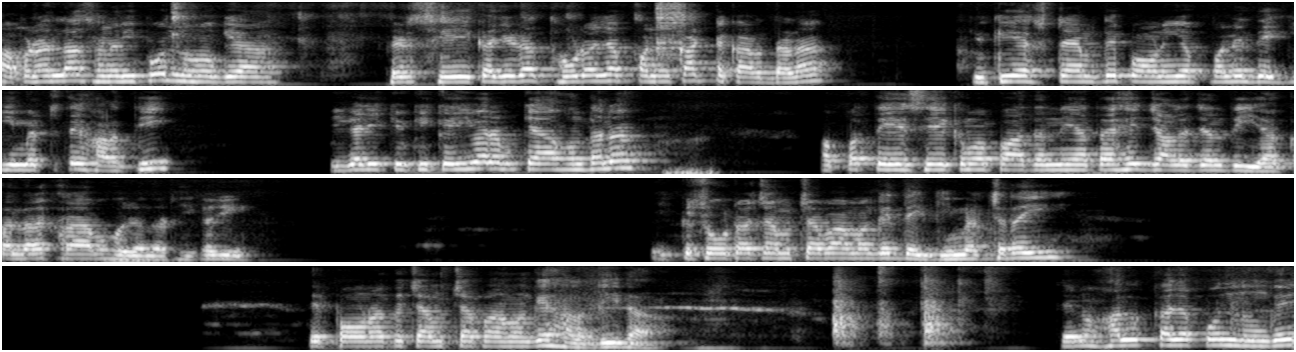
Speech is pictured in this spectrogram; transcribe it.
ਆਪਣਾ ਲਸਣ ਵੀ ਭੁੰਨ ਹੋ ਗਿਆ ਫਿਰ ਸੇਕ ਆ ਜਿਹੜਾ ਥੋੜਾ ਜਿਹਾ ਆਪਾਂ ਨੇ ਘੱਟ ਕਰ ਦੇਣਾ, ਕਿਉਂਕਿ ਇਸ ਟਾਈਮ ਤੇ ਪਾਉਣੀ ਆਪਾਂ ਨੇ ਦੇਗੀ ਮਿਰਚ ਤੇ ਹਲਦੀ, ਠੀਕ ਹੈ ਜੀ, ਕਿਉਂਕਿ ਕਈ ਵਾਰ ਕਿਆ ਹੁੰਦਾ ਨਾ, ਆਪਾਂ ਤੇਜ਼ ਸੇਕ ਮਾ ਪਾ ਦਿੰਦੇ ਆ ਤਾਂ ਇਹ ਜਲ ਜਾਂਦੀ ਆ, ਕਲਰ ਖਰਾਬ ਹੋ ਜਾਂਦਾ, ਠੀਕ ਹੈ ਜੀ। ਇੱਕ ਛੋਟਾ ਚਮਚਾ ਪਾਵਾਂਗੇ ਦੇਗੀ ਮਿਰਚ ਦਾ ਜੀ ਤੇ ਪੌਣਾ ਕੁ ਚਮਚਾ ਪਾਵਾਂਗੇ ਹਲਦੀ ਦਾ। ਤੈਨੂੰ ਹਲਕਾ ਜਿਹਾ ਭੁੰਨੂਗੇ,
